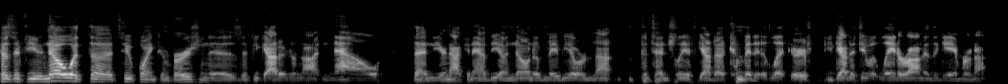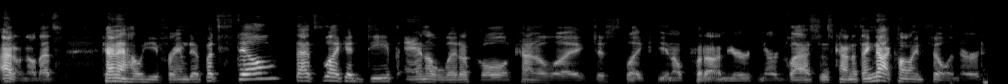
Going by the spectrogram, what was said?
because if you know what the two point conversion is, if you got it or not now, then you're not going to have the unknown of maybe or not potentially if you got to commit it or if you got to do it later on in the game or not. I don't know. That's kind of how he framed it, but still, that's like a deep analytical kind of like just like you know put on your nerd glasses kind of thing. Not calling Phil a nerd,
